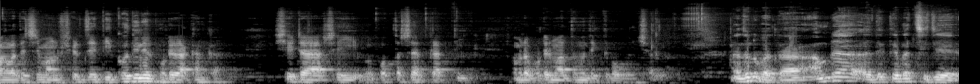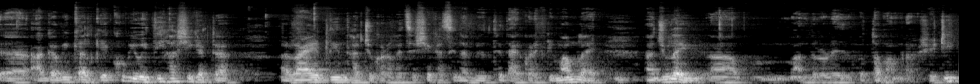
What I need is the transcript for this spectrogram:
বাংলাদেশের মানুষের যে দীর্ঘদিনের ভোটের আকাঙ্ক্ষা, সেটা সেই প্রত্যাশার প্রাপ্তি আমরা ভোটের মাধ্যমে দেখতে পাবো ইনশাল্লাহ ধন্যবাদ। আমরা দেখতে পাচ্ছি যে আগামীকালকে খুবই ঐতিহাসিক একটা রায়ের দিন ধার্য করা হয়েছে। শেখ হাসিনার বিরুদ্ধে দায়ের করা একটি মামলায় জুলাই আহ, আন্দোলনের হত্যা মামলা সেটি।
